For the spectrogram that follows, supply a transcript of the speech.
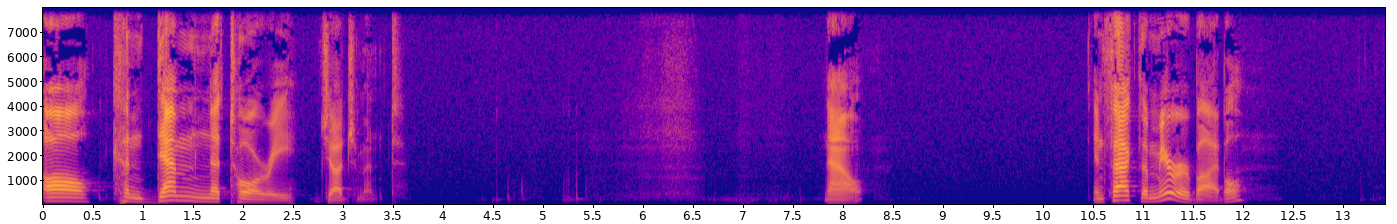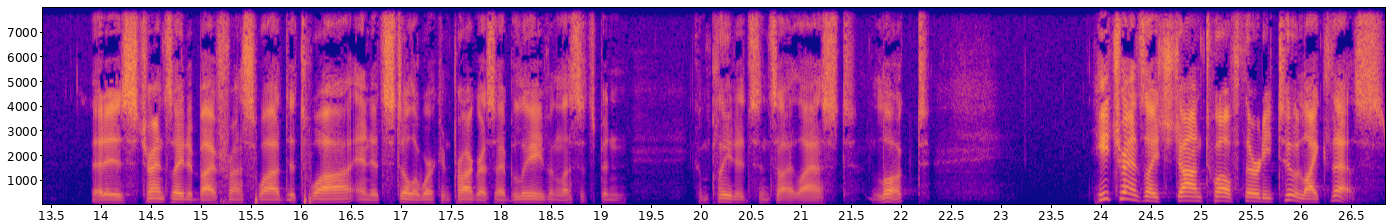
all condemnatory judgment. Now, in fact, the Mirror Bible that is translated by Francois du Toit, and it's still a work in progress, I believe, unless it's been completed since I last looked. He translates John 12:32 like this:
